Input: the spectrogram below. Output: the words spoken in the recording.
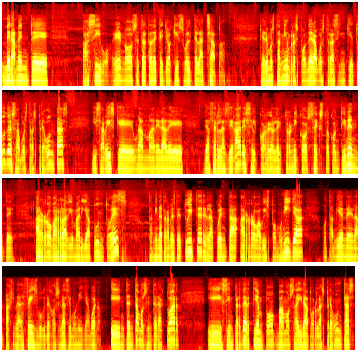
meramente pasivo, ¿eh? no se trata de que yo aquí suelte la chapa. Queremos también responder a vuestras inquietudes, a vuestras preguntas, y sabéis que una manera de, hacerlas llegar es el correo electrónico sextocontinente arroba radiomaria.es, también a través de Twitter en la cuenta arroba obispo munilla, o también en la página de Facebook de José Ignacio Munilla. Bueno, intentamos interactuar y sin perder tiempo vamos a ir a por las preguntas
